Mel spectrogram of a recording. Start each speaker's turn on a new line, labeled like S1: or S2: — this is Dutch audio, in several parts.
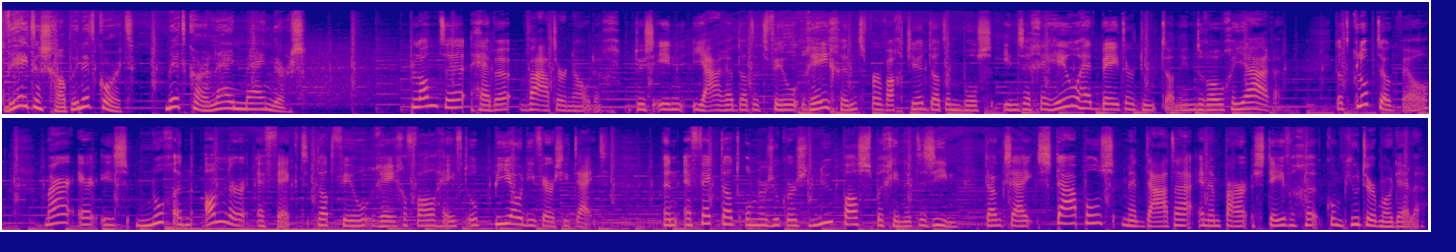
S1: Wetenschap in het kort met Carlijn Meinders.
S2: Planten hebben water nodig. Dus in jaren dat het veel regent, verwacht je dat een bos in zijn geheel het beter doet dan in droge jaren. Dat klopt ook wel, maar er is nog een ander effect dat veel regenval heeft op biodiversiteit. Een effect dat onderzoekers nu pas beginnen te zien, dankzij stapels met data en een paar stevige computermodellen.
